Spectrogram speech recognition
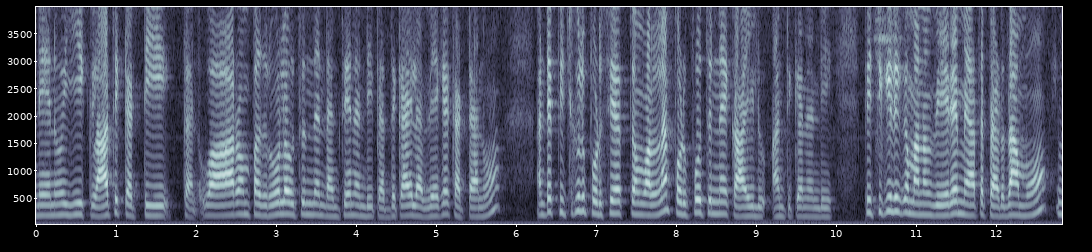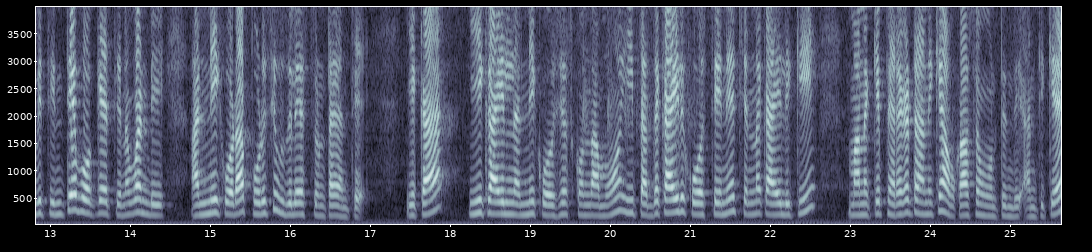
నేను ఈ క్లాత్ కట్టి క- వారం పది రోజులు అవుతుందండి. అంతేనండి. పెద్ద కాయలు అవేకే కట్టాను. అంటే పిచ్చుకలు పొడిచేయటం వలన పడిపోతున్నాయి కాయలు అందుకేనండి. పిచ్చికిలికి మనం వేరే మేత పెడదాము. ఇవి తింటే ఓకే తినవండి. అన్నీ కూడా పొడిసి వదిలేస్తుంటాయి అంతే. ఇక ఈ కాయలను అన్నీ కోసేసుకుందాము. ఈ పెద్ద కాయలు కోస్తేనే చిన్న కాయలకి మనకి పెరగటానికి అవకాశం ఉంటుంది. అందుకే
